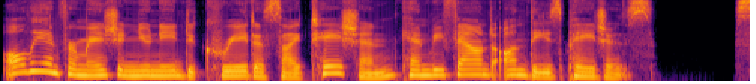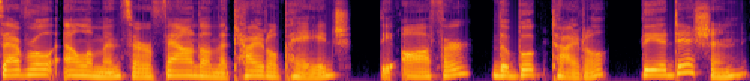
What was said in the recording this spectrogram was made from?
All the information you need to create a citation can be found on these pages. Several elements are found on the title page, the author, the book title, the edition,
